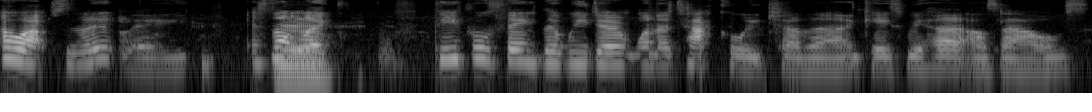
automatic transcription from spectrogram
Oh, absolutely. It's not yeah. like people think that we don't want to tackle each other in case we hurt ourselves.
